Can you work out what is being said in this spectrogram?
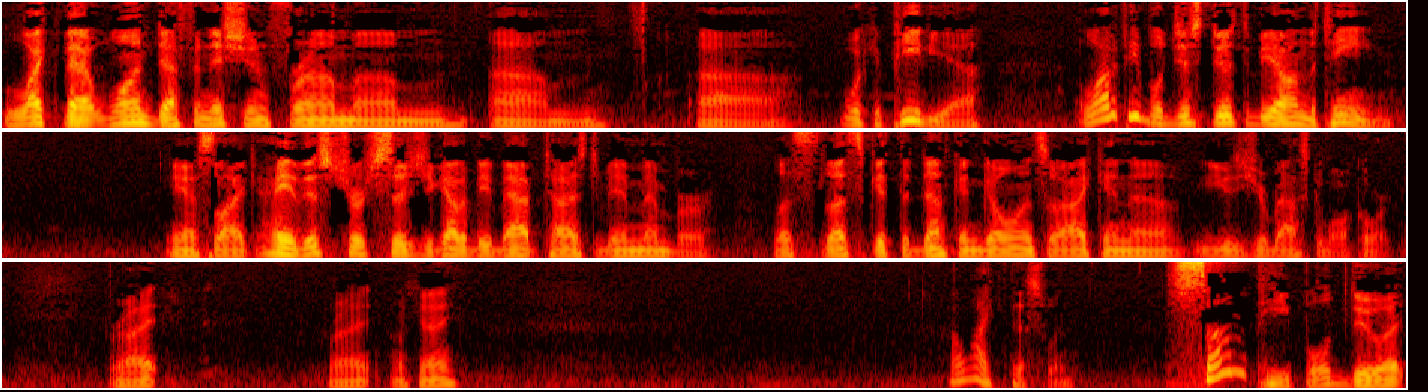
like that one definition from um, um, uh, Wikipedia, a lot of people just do it to be on the team. You know, it's like, hey, this church says you got to be baptized to be a member. Let's let's get the Duncan going so I can uh, use your basketball court, right? Right? Okay. I like this one. Some people do it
